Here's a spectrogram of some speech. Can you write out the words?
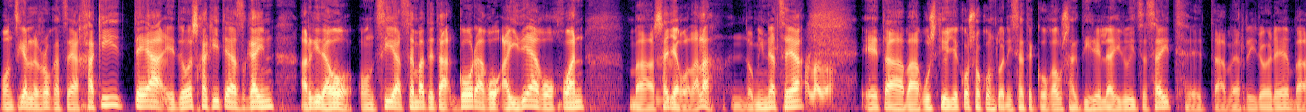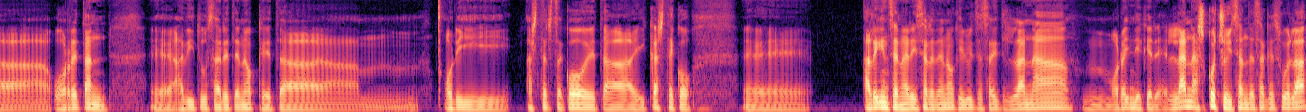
ontzia lerrokatzea. Jakitea edo ez jakiteaz gain, argi dago, ontzia zenbat eta gorago, aireago joan, ba, saiago dala, dominatzea, da. eta ba, guzti horiek oso kontuan izateko gauzak direla iruditzen zait, eta berriro ere, ba, horretan eh, aditu zaretenok, eta mm, hori aztertzeko eta ikasteko eh, alegintzen ari zaretenok, iruditzen zait lana, mm, oraindik ere, lan askotxo izan dezakezuela,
